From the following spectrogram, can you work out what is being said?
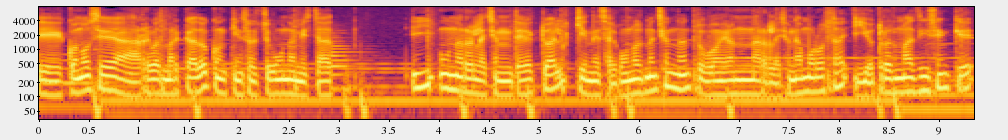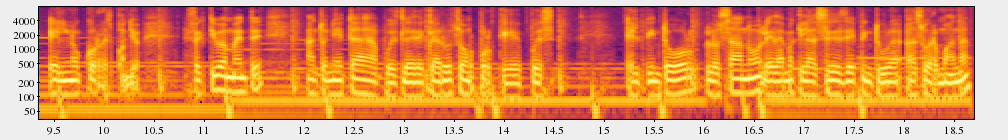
Eh, conoce a Rivas Mercado, con quien sostuvo una amistad y una relación intelectual, quienes algunos mencionan tuvieron una relación amorosa y otros más dicen que él no correspondió. Efectivamente, Antonieta pues le declaró su porque pues el pintor Lozano le daba clases de pintura a su hermana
